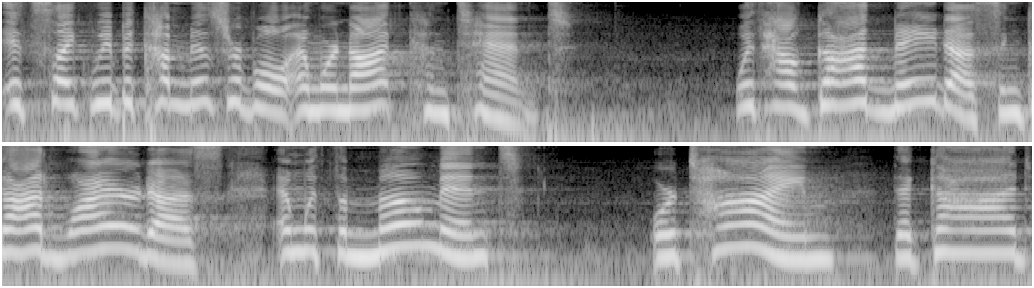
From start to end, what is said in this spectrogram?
it's like we become miserable and we're not content with how God made us and God wired us and with the moment or time that God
